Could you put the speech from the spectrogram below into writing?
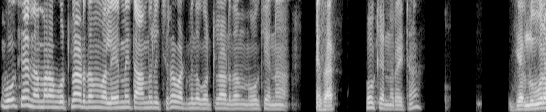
ఓకేనా మనం కొట్లాడదాం వాళ్ళు ఏమైతే హామీలు ఇచ్చారో వాటి మీద కొట్లాడదాం ఓకేనా సార్? ఓకే అన్న రైట్? జర నువ్వు కూడా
